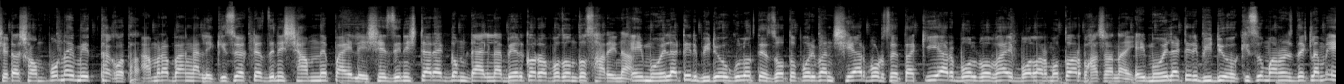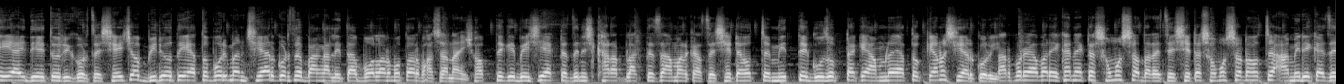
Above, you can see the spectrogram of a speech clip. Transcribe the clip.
সেটা সম্পূর্ণই মিথ্যা কথা। আমরা বাঙালি কিছু একটা জিনিস সামনে পাইলে সেই জিনিসটার একদম ডাইল না বের করা পর্যন্ত ছাড়ি না। এই মহিলাটির ভিডিওগুলোতে যত পরিমাণ শেয়ার পড়ছে তা কি আর বলব ভাই বলার মতো আর ভাষা নাই। এই মহিলাটির ভিডিও কিছু মানুষ দেখলাম এআই দিয়ে তৈরি করছে। সেই সব ভিডিওতে এত পরিমাণ শেয়ার করছে বাঙালি তা বলার মতো আর ভাষা নাই। সব থেকে বেশি একটা জিনিস খারাপ লাগতেছে আমার কাছে সেটা হচ্ছে মিথ্যে গুজবটাকে আমরা এত কেন শেয়ার করি? তারপরে আবার এখানে একটা সমস্যা দাঁড়াইছে সেটা সমস্যাটা হচ্ছে আমেরিকায় যে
